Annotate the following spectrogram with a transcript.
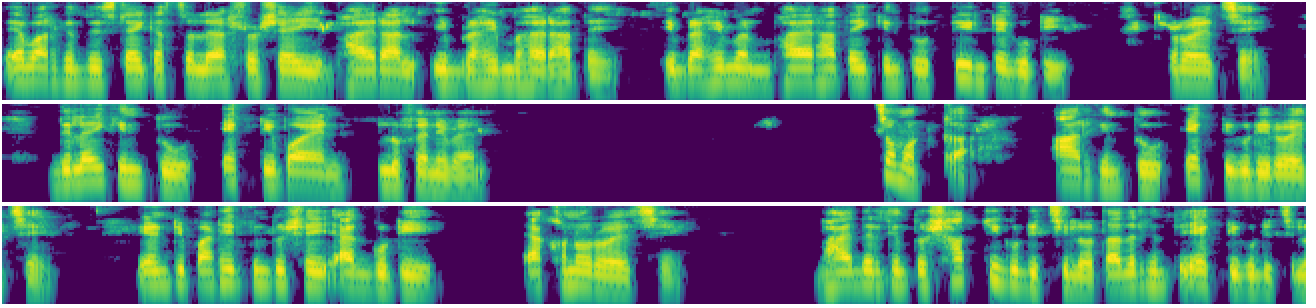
এবার কিন্তু স্ট্রাইকার চলে আসলো সেই ভাইরাল ইব্রাহিম ভাইয়ের হাতে। ইব্রাহিমের ভাইয়ের হাতেই কিন্তু তিনটে গুটি রয়েছে। দিলেই কিন্তু একটি পয়েন্ট লুফে নেবেন। চমৎকার, আর কিন্তু একটি গুটি রয়েছে। এনটি পার্টির কিন্তু সেই এক গুটি এখনও রয়েছে। ভাইদের কিন্তু সাতটি গুটি ছিল, তাদের কিন্তু একটি গুটি ছিল।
